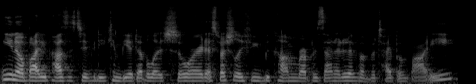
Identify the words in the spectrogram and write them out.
you know body positivity can be a double edged sword, especially if you become representative of a type of body,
